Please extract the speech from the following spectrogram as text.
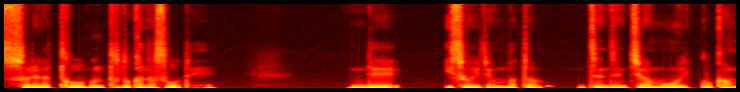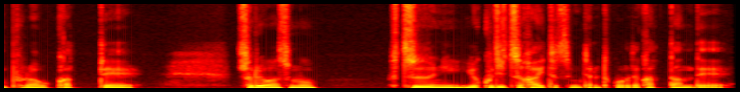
それが当分届かなそうで、で、急いでまた全然違うもう一個ガンプラを買って、それはその、普通に翌日配達みたいなところで買ったんで、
